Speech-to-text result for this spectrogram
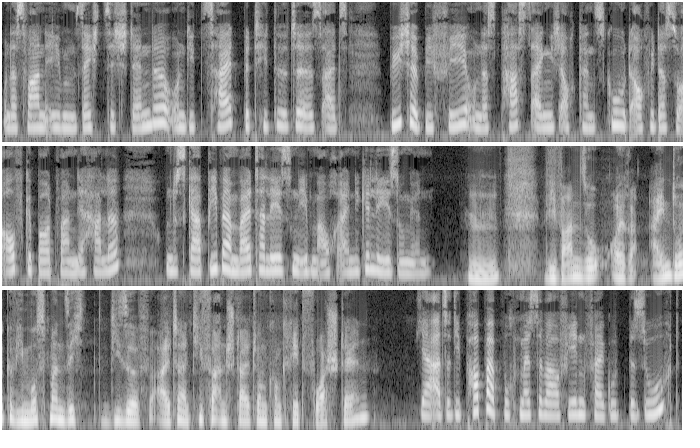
und das waren eben 60 Stände und die Zeit betitelte es als Bücherbuffet und das passt eigentlich auch ganz gut, auch wie das so aufgebaut war in der Halle und es gab wie beim Weiterlesen eben auch einige Lesungen. Mhm. Wie waren so eure Eindrücke? Wie muss man sich diese Alternativveranstaltung konkret vorstellen? Ja, also die Pop-up-Buchmesse war auf jeden Fall gut besucht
